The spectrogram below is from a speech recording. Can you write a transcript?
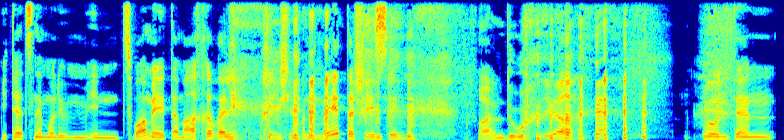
ich hätte es nicht mal in, in zwei Meter machen, weil ich über einen Meter schieße hin. Vor allem du. Ja. Und dann,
